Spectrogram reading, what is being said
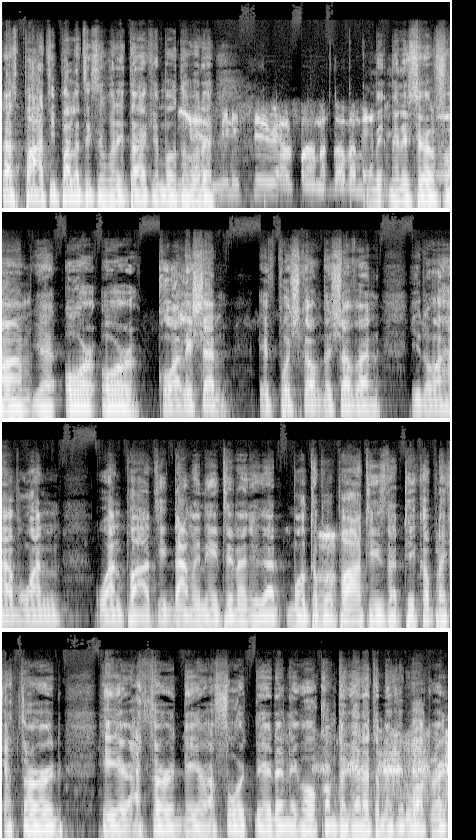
that's party politics, and what they talking about over there. ministerial form of government. Mi- ministerial oh. farm, yeah, or or coalition. If push come to shove and you don't have one one party dominating and you got multiple mm. parties that take up like a third here, a third there, a fourth there, then they go come together to make it work, right?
